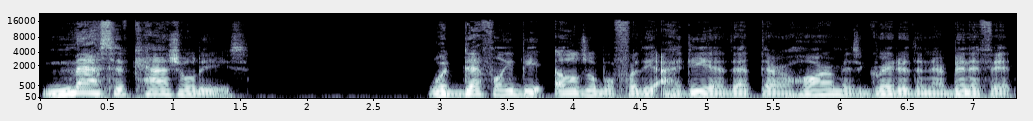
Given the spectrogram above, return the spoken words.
massive casualties would definitely be eligible for the idea that their harm is greater than their benefit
